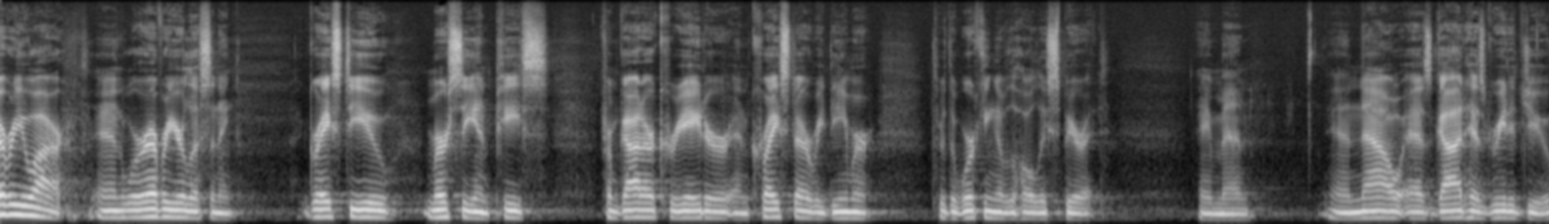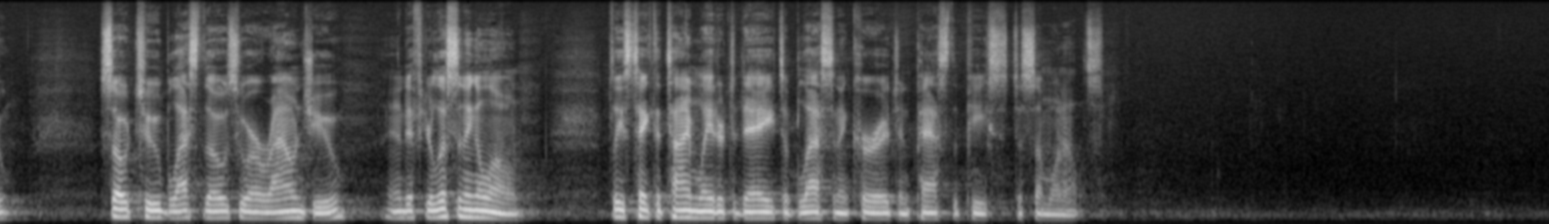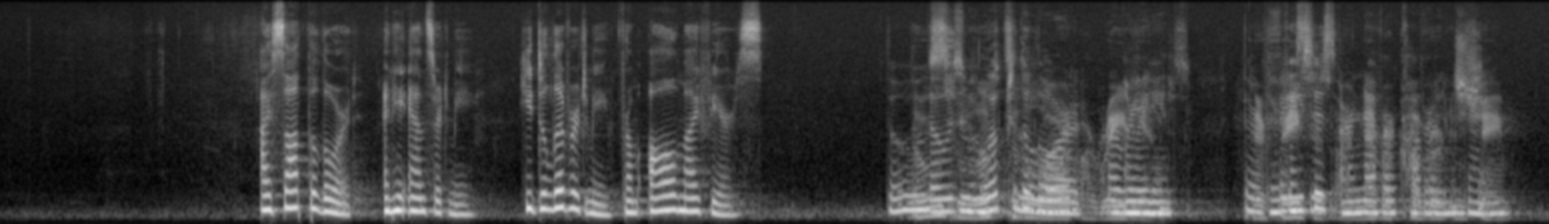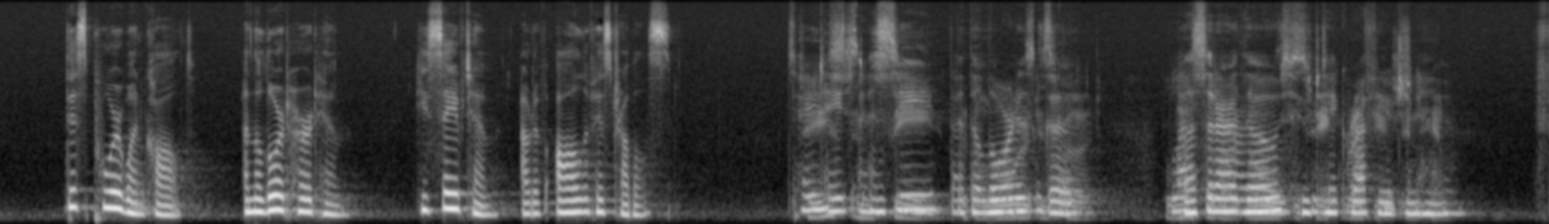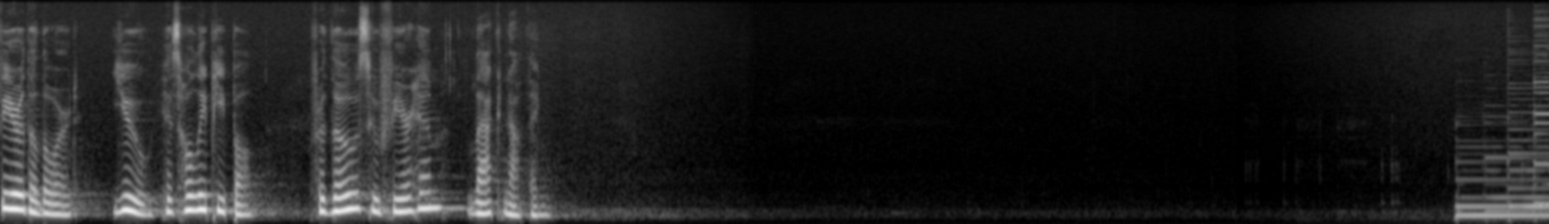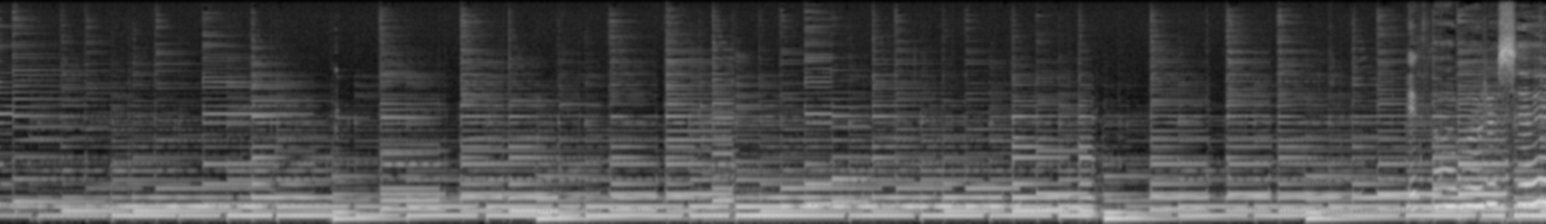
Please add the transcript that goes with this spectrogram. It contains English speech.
Whoever you are and wherever you're listening, grace to you, mercy and peace from God our Creator and Christ our Redeemer through the working of the Holy Spirit. Amen. And now, as God has greeted you, so too bless those who are around you. And if you're listening alone, please take the time later today to bless and encourage and pass the peace to someone else. I sought the Lord, and he answered me. He delivered me from all my fears. Those who look to the Lord are radiant. Their faces are never covered in shame. This poor one called, and the Lord heard him. He saved him out of all of his troubles. Taste and see that the Lord is good. Blessed are those who take refuge in him. Fear the Lord, you, his holy people, for those who fear him lack nothing. If I were to say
